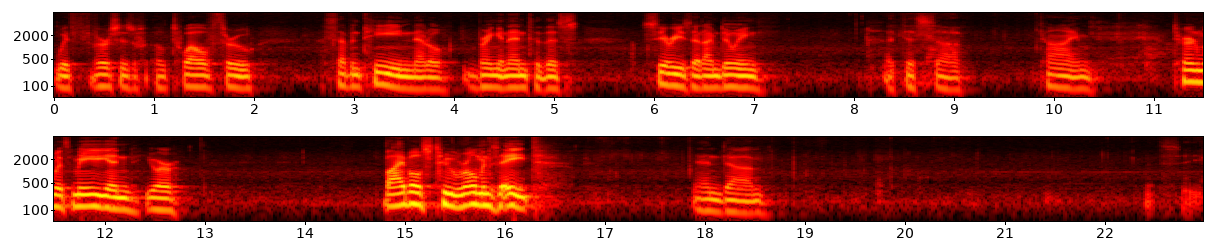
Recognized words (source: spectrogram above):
with verses 12 through 17 that'll bring an end to this series that I'm doing at this uh, time. Turn with me in your Bibles to Romans 8. And um, let's see.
